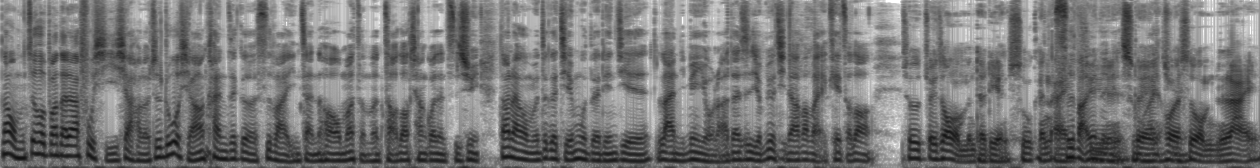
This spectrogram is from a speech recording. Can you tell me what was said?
那我们最后帮大家复习一下好了，就如果想要看这个司法影展的话，我们要怎么找到相关的资讯？当然，我们这个节目的连接栏里面有了，但是有没有其他方法也可以找到？就是追踪我们的脸书跟 IG, 司法院的脸书，对，或者是我们的 Line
